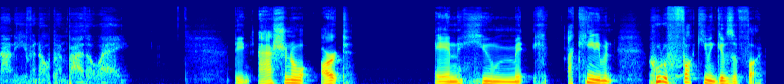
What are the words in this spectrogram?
not even open, by the way. The National Art and Human. I can't even. Who the fuck even gives a fuck?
